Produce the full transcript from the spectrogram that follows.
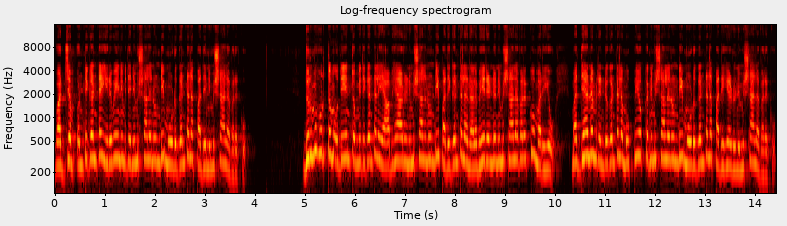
వర్జం ఒంటి గంట ఇరవై ఎనిమిది నిమిషాల నుండి మూడు గంటల పది నిమిషాల వరకు. దుర్ముహూర్తం ఉదయం తొమ్మిది గంటల యాభై ఆరు నిమిషాల నుండి పది గంటల నలభై రెండు నిమిషాల వరకు మరియు మధ్యాహ్నం రెండు గంటల ముప్పై ఒక్క నిమిషాల నుండి మూడు గంటల పదిహేడు నిమిషాల వరకు.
